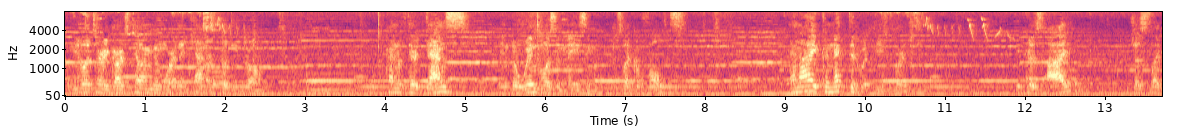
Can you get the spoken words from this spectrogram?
the military guards telling them where they can or couldn't go. Kind of their dance in the wind was amazing. It was like a waltz. And I connected with these birds because I, just like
